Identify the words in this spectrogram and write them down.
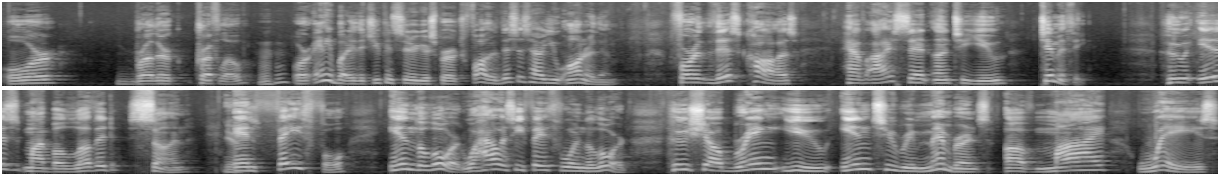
or Brother Creflo, or anybody that you consider your spiritual father, this is how you honor them. For this cause have I sent unto you Timothy, who is my beloved son Yes. and faithful in the Lord. Well, how is he faithful in the Lord? Who shall bring you into remembrance of my ways,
